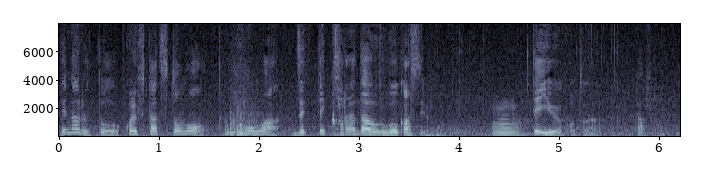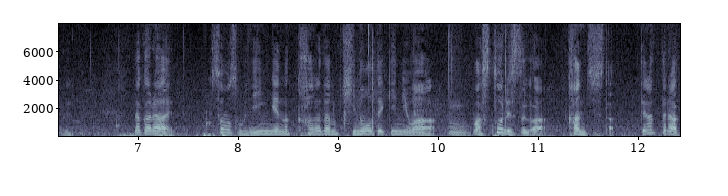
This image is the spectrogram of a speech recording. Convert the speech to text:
てなるとこれ2つとも基本は絶対体を動かすようん。っていうことなの。確かだからそもそも人間の体の機能的には、にうん。まあ、ストレスが感知した。ってなったら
